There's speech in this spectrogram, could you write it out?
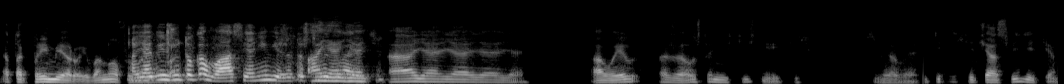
это, к примеру, Иванов. А я вижу только вас, я не вижу то, что ай, вы говорите. Ай-яй-яй-яй-яй. А вы, пожалуйста, не стесняйтесь. Говорите. Сейчас видите?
